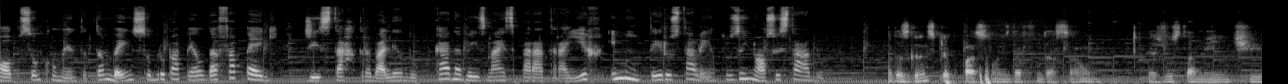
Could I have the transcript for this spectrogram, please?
Robson comenta também sobre o papel da FAPEG de estar trabalhando cada vez mais para atrair e manter os talentos em nosso estado. Uma das grandes preocupações da Fundação é justamente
